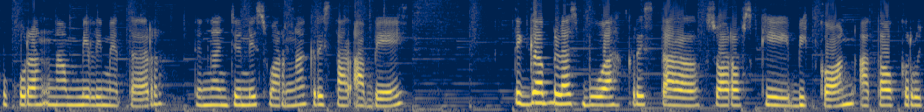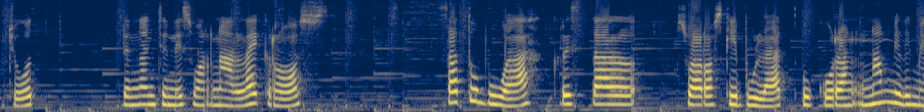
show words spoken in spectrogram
ukuran 6 mm dengan jenis warna kristal AB 13 buah kristal Swarovski beacon atau kerucut dengan jenis warna light rose satu buah kristal Swarovski bulat ukuran 6 mm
